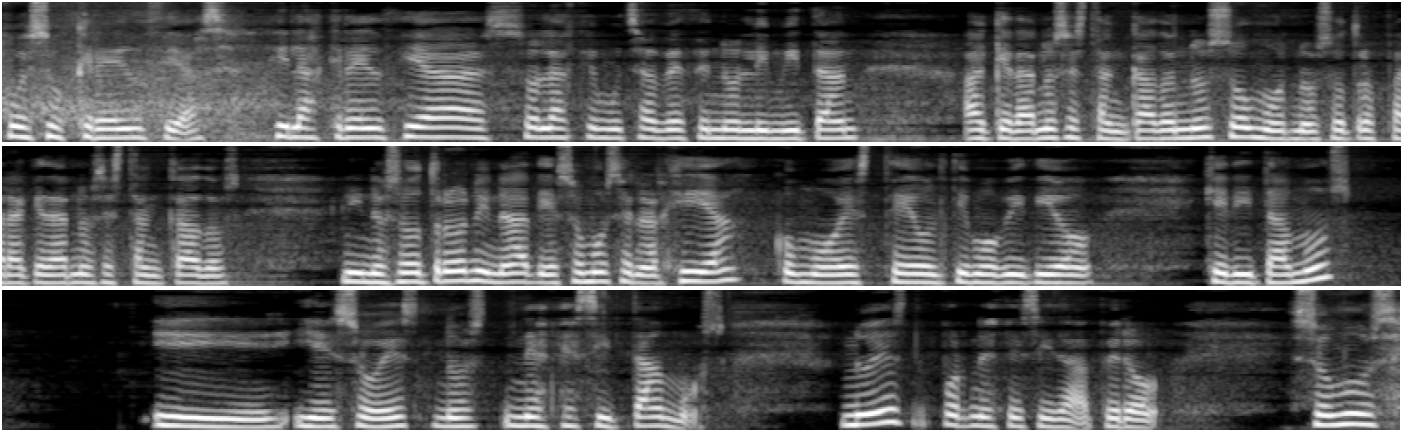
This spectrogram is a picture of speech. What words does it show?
pues sus creencias. Y las creencias son las que muchas veces nos limitan a quedarnos estancados. No somos nosotros para quedarnos estancados, ni nosotros ni nadie. Somos energía, como este último vídeo que editamos. Y, eso es, nos necesitamos. No es por necesidad, pero somos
